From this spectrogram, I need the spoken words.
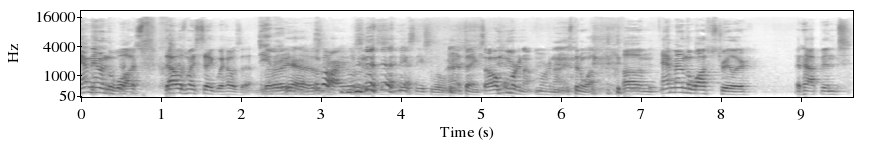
Ant Man and the Wasp. that was my segue. How was that? Is that all right? Yeah, it's all right. It, was, it, was, it needs, needs a little. Uh, thanks. I'm I'm working on. it. I'm working on it. It's been a while. Um, Ant Man and the Wasp trailer. It happened.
